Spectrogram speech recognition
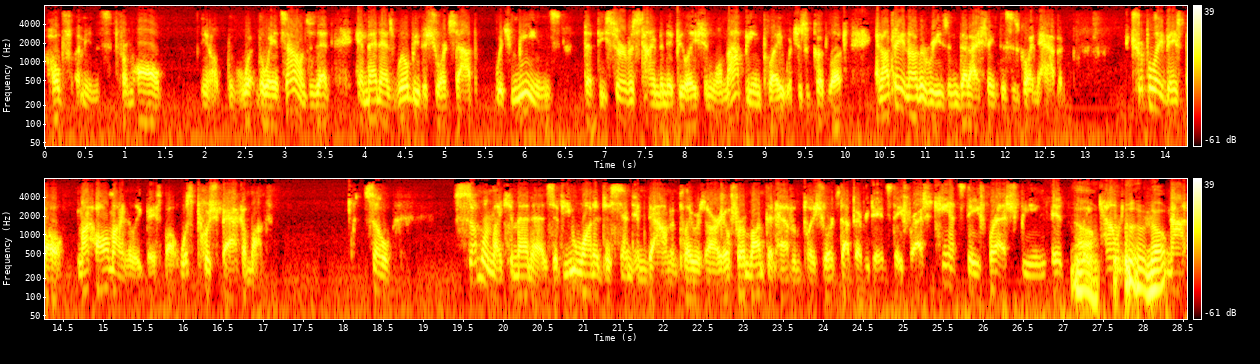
hope, I mean, from all, you know, the, the way it sounds is that Gimenez will be the shortstop, which means that the service time manipulation will not be in play, which is a good look. And I'll tell you another reason that I think this is going to happen. AAA baseball, my, all minor league baseball, was pushed back a month. So someone like Gimenez, if you wanted to send him down and play Rosario for a month and have him play shortstop every day and stay fresh, can't stay fresh being in no. County, no. not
